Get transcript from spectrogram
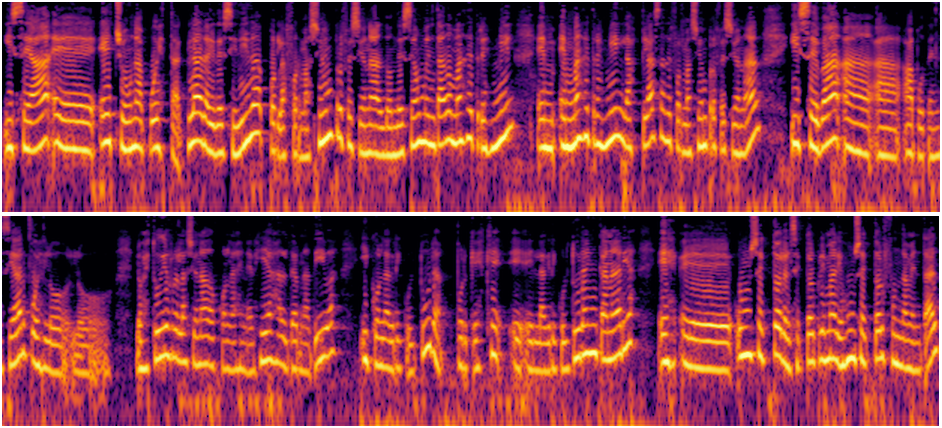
y se ha eh, hecho una apuesta clara y decidida por la formación profesional, donde se ha aumentado más de 3.000 en, en más de 3.000 las plazas de formación profesional y se va a, potenciar pues lo los estudios relacionados con las energías alternativas y con la agricultura, porque es que eh, la agricultura en Canarias es eh, un sector, el sector primario es un sector fundamental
